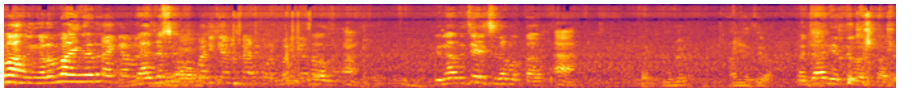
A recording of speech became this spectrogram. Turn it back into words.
വാ നിങ്ങളും ഭയങ്കര പിന്നെ അത് ചേച്ചിയുടെ ഭർത്താവ്. ആ. മറ്റേ അനിയത്തി ഭർത്താവ്.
